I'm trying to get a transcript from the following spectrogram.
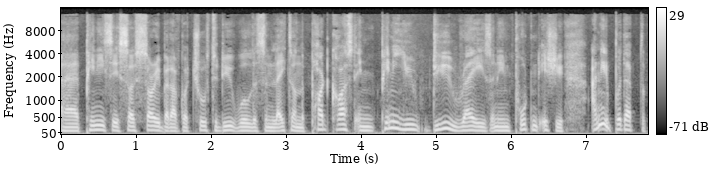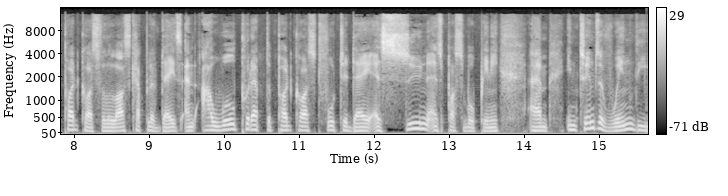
Uh, Penny says, So sorry, but I've got chores to do. We'll listen later on the podcast. And Penny, you do raise an important issue. I need to put up the podcast for the last couple of days, and I will put up the podcast for today as soon as possible, Penny. Um, in terms of when the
